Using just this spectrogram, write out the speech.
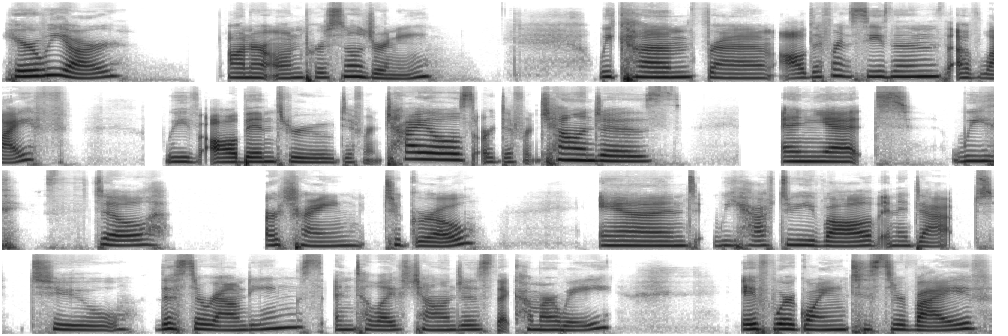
Here we are, on our own personal journey. We come from all different seasons of life. We've all been through different trials or different challenges, and yet we still are trying to grow and we have to evolve and adapt to the surroundings and to life's challenges that come our way if we're going to survive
